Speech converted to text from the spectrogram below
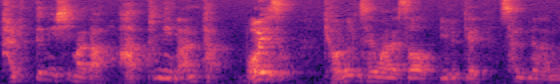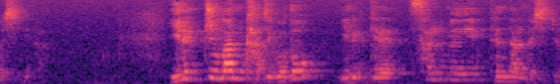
갈등이 심하다, 아픔이 많다. 뭐에서? 결혼 생활에서 이렇게 설명하는 것입니다. 일주만 가지고도 이렇게 설명이 된다는 것이죠.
